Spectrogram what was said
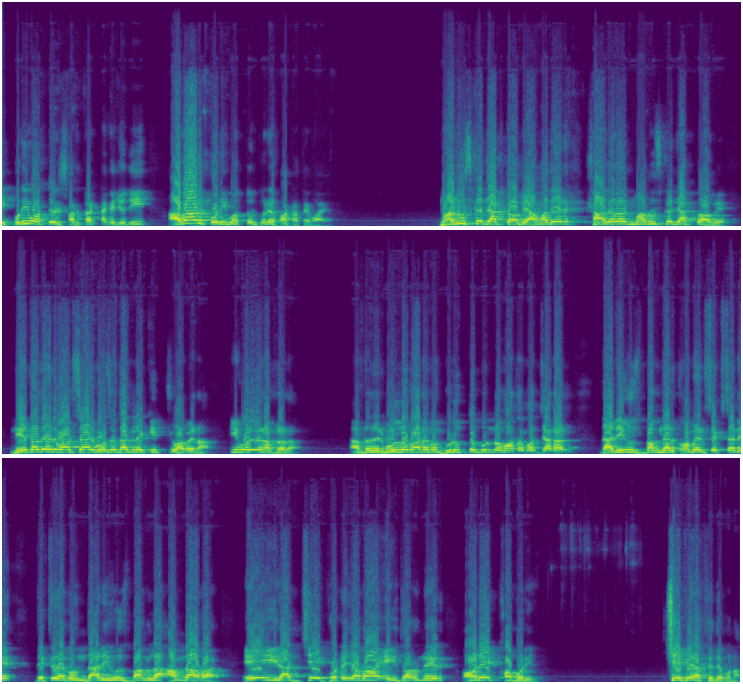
এই পরিবর্তনের সরকারটাকে যদি আবার পরিবর্তন করে হটাতে হয়। মানুষকে জাগতে হবে, আমাদের সাধারণ মানুষকে জাগতে হবে। নেতাদের ভরসায় বসে থাকলে কিচ্ছু হবে না। কি বলবেন আপনারা? আপনাদের মূল্যবান এবং গুরুত্বপূর্ণ মতামত জানান। দা নিউজ বাংলার কমেন্ট সেকশনে দেখতে থাকুন দা নিউজ বাংলা, আমরা আবার এই রাজ্যে ঘটে যাওয়া এই ধরনের অনেক খবরই চেপে রাখতে দেব না।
